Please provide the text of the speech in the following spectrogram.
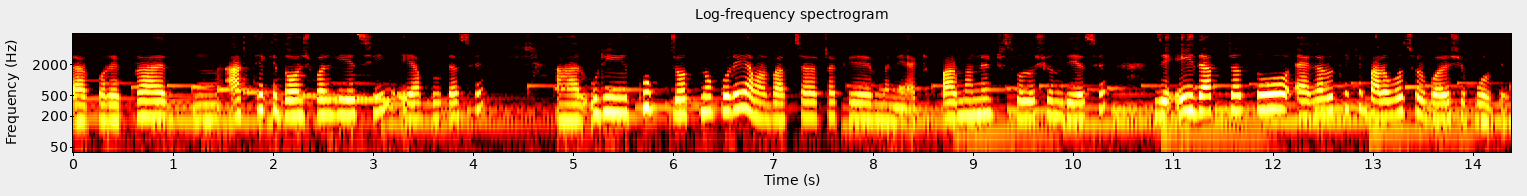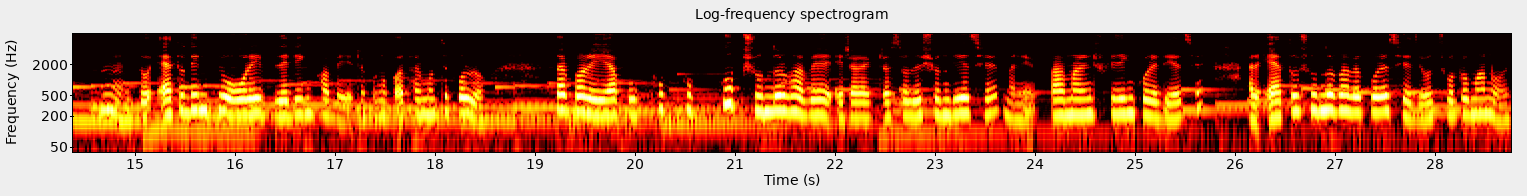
তারপরে প্রায় আট থেকে দশ বার গিয়েছি এই আপুর কাছে। আর উনি খুব যত্ন করে আমার বাচ্চাটাকে মানে একটা পার্মানেন্ট সলিউশন দিয়েছে যে, এই দাঁতটা তো এগারো থেকে বারো বছর বয়সে পড়বে। হুম, তো এতদিন কি ওর এই ব্লিডিং হবে? এটা কোনো কথার মধ্যে পড়ল? তারপরে এই আপু খুব খুব খুব সুন্দরভাবে এটার একটা সলিউশন দিয়েছে মানে পার্মানেন্ট ফিলিং করে দিয়েছে। আর এত সুন্দরভাবে করেছে যে ও ছোট মানুষ,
